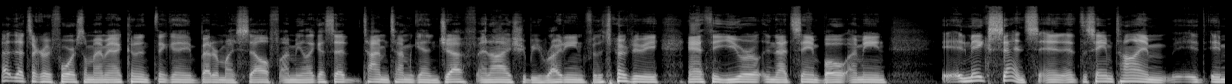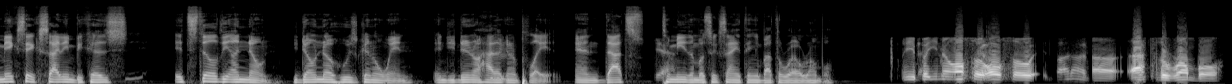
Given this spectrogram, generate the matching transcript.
That- That's a great foursome. I mean, I couldn't think any better myself. I mean, like I said, time and time again, Jeff and I should be writing for the WWE. Anthony, you're in that same boat. I mean, it, it makes sense, and at the same time, it, it makes it exciting because it's still the unknown. You don't know who's going to win, and you don't know how they're going to play it, and that's to me the most exciting thing about the Royal Rumble. Yeah, but you know, also also uh, after the Rumble,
